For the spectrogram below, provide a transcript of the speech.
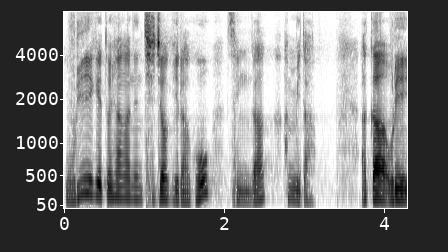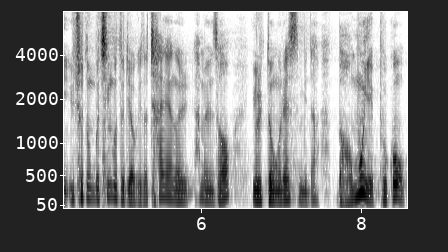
우리에게도 향하는 지적이라고 생각합니다. 아까 우리 유초동부 친구들이 여기서 찬양을 하면서 율동을 했습니다. 너무 예쁘고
